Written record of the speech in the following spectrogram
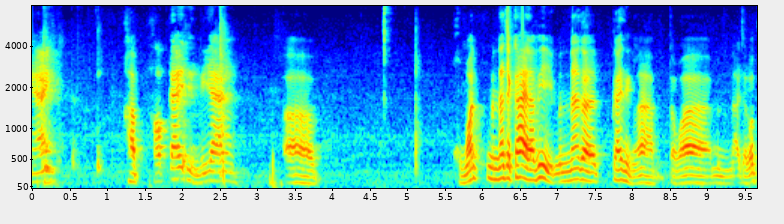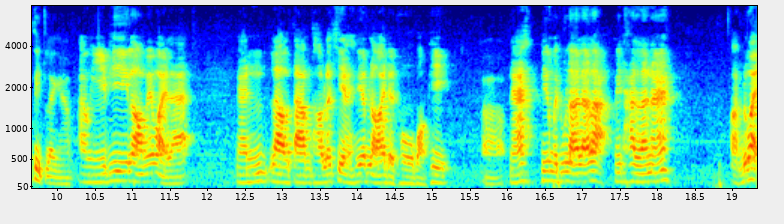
ไงครับท็อปใกล้ถึงหรือยังเอ่อ ผมว่ามันน่าจะใกล้แล้วพี่ มันน่าจะใกล้ถึงแล้วครับ แต่ว่ามันอาจจะรถติดอะไรเงี้ยครับ เอางี้พี่รอไม่ไหวแล้ว งั้นเราตามท็อปแล้วเคลียร์ให้เรียบร้อย เดี๋ยวโทรบอกพี่เอ่อนะ พี่ต้องไปธุระแล้วล่ะ ไม่ทันแล้วนะ ฝากด้วย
